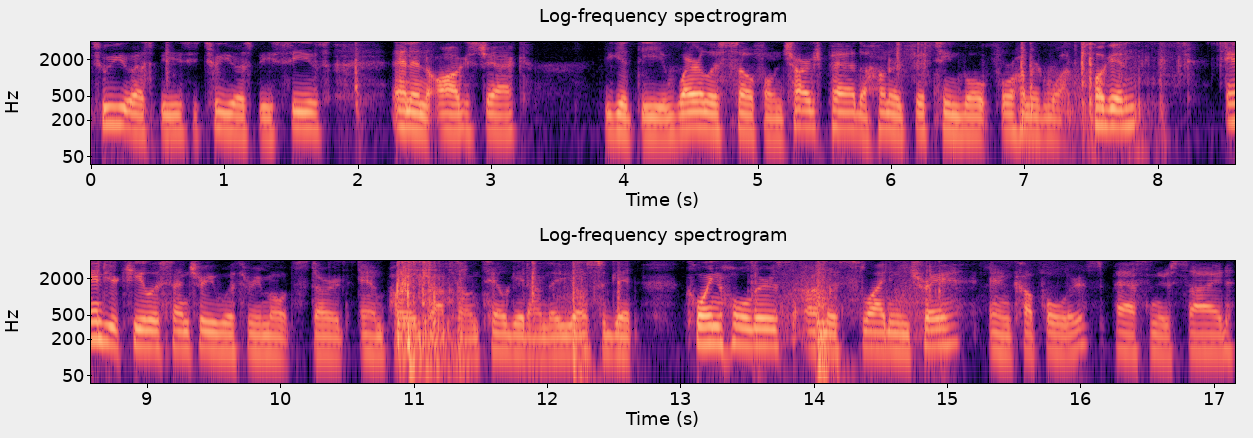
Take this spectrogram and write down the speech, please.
two USBs, two USB-Cs, and an aux jack. You get the wireless cell phone charge pad, the 115 volt 400 watt plug-in, and your keyless entry with remote start and power drop down tailgate on there. You also get coin holders on this sliding tray and cup holders, passenger side.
